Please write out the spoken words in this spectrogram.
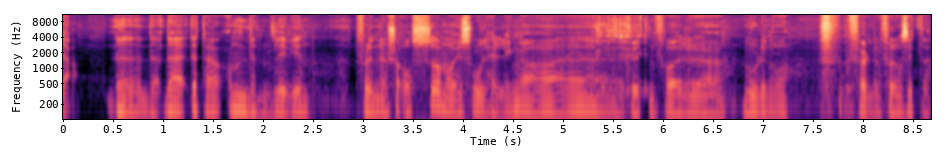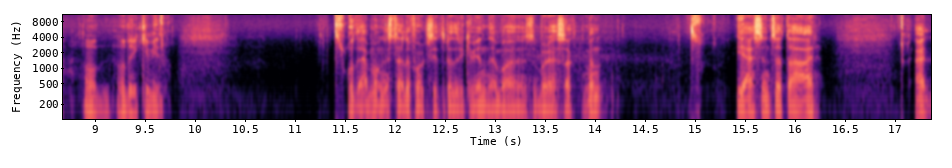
ja, det, det, det er, dette er anvendelig vin. For den gjør seg også nå i solhellinga eh, utenfor eh, hvor du nå føler for å sitte og, og drikke vin. Og det er mange steder folk sitter og drikker vin, det er bare, jeg sagt. Men jeg syns dette her er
